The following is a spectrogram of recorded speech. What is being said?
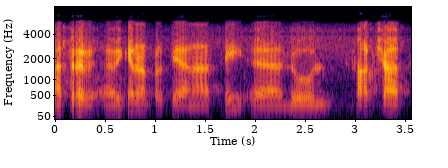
अत्र विकरणप्रत्ययः नास्ति लोल् साक्षात्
